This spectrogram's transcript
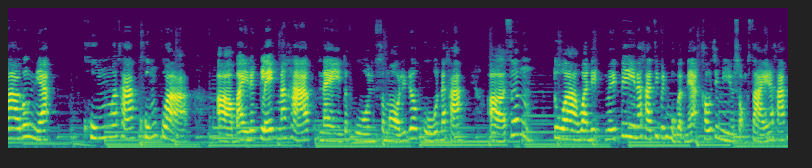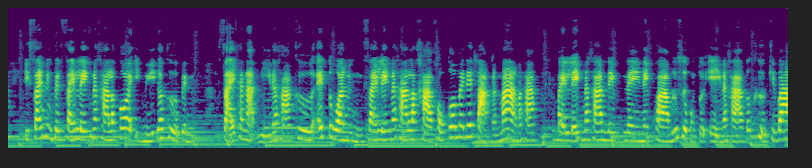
ว่ารุ่นเนี้ยคุ้มนะคะ คุ้มกว่าใบเล็กๆนะคะ ในตระกูล small little good นะคะซึ่งตัววานิตี้นะคะ ที่เป็นหูแบบเนี้ยเขาจะมีอยู่ 2 ไซส์นะคะ อีกไซส์หนึ่งเป็นไซส์เล็กนะคะ แล้วก็อีกนี้ก็คือเป็นไซส์ขนาดนี้นะคะ คือไอตัวหนึ่งไซส์เล็กนะคะ ราคาเขาก็ไม่ได้ต่างกันมากนะคะ ใบเล็กนะคะในในในความรู้สึกของตัวเองนะคะ ก็คือคิดว่า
